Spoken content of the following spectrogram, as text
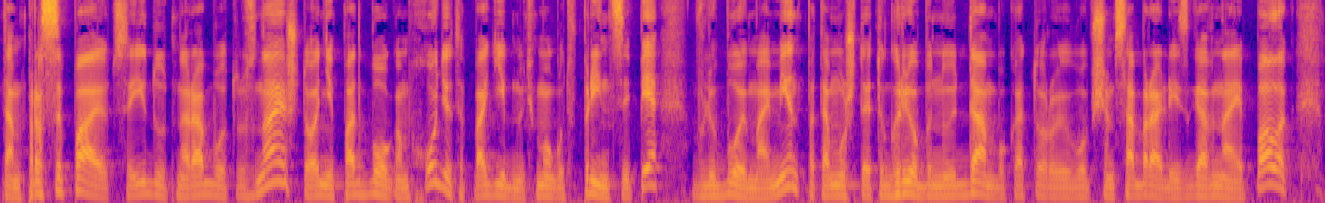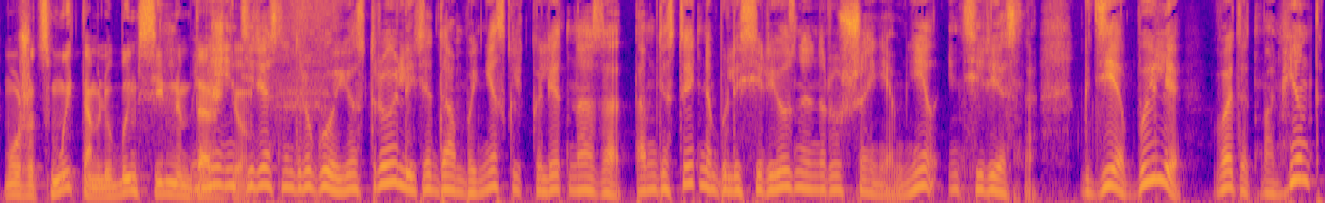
там просыпаются и идут на работу, зная, что они под Богом ходят и погибнуть могут в принципе в любой момент, потому что эту гребаную дамбу, которую, в общем, собрали из говна и палок, может смыть там любым сильным Мне дождем. Мне интересно другое. Ее строили, эти дамбы, несколько лет назад. Там действительно были серьезные нарушения. Мне интересно, где были в этот момент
